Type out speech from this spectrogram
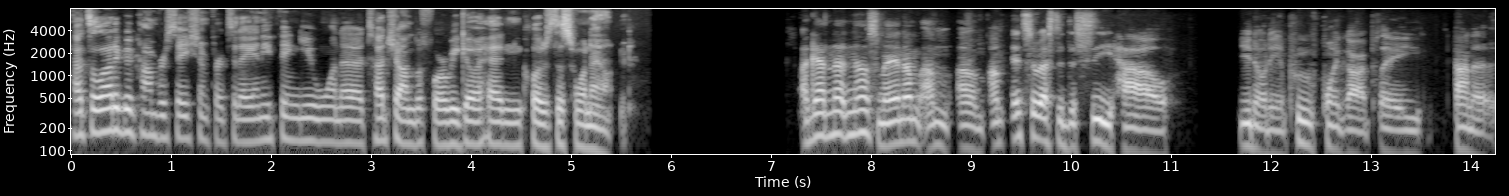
That's a lot of good conversation for today. Anything you want to touch on before we go ahead and close this one out? I got nothing else, man. I'm I'm um, I'm interested to see how, you know, the improved point guard play kind of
